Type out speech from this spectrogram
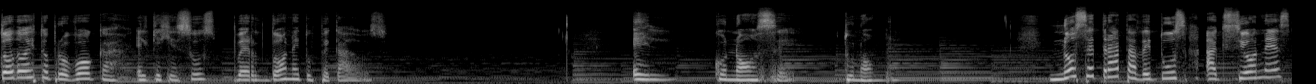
Todo esto provoca el que Jesús perdone tus pecados. Él conoce tu nombre. No se trata de tus acciones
